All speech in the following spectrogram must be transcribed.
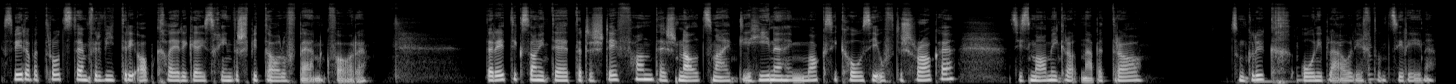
Es wird aber trotzdem für weitere Abklärungen ins Kinderspital auf Bern gefahren. Der Rettungssanitäter der Stefan der schnallt das Mädchen hinten im Maxikosi auf den Schragen, seine Mami gerade nebendran. Zum Glück ohne Blaulicht und Sirene.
